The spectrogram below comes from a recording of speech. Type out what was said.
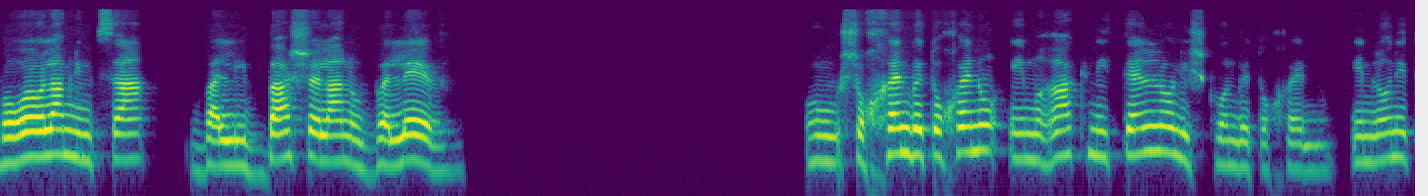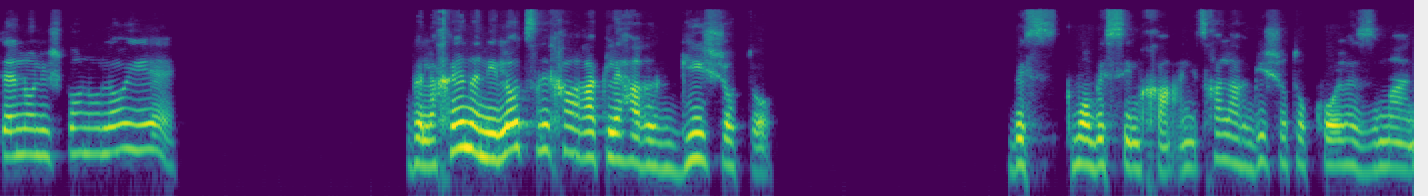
בורא עולם נמצא בליבה שלנו, בלב. הוא שוכן בתוכנו אם רק ניתן לו לשכון בתוכנו. אם לא ניתן לו לשכון, הוא לא יהיה. ולכן אני לא צריכה רק להרגיש אותו, כמו בשמחה, אני צריכה להרגיש אותו כל הזמן.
